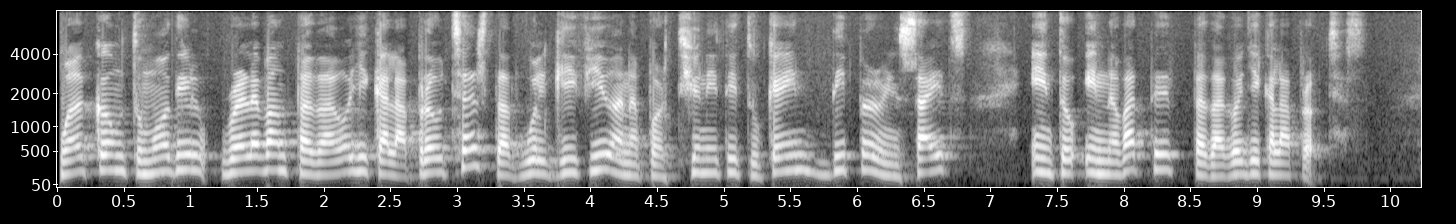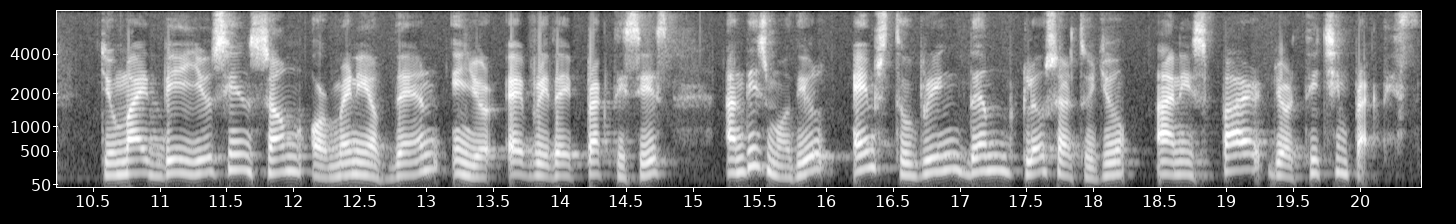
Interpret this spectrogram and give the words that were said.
Welcome to module Relevant Pedagogical Approaches that will give you an opportunity to gain deeper insights into innovative pedagogical approaches. You might be using some or many of them in your everyday practices and this module aims to bring them closer to you and inspire your teaching practice.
